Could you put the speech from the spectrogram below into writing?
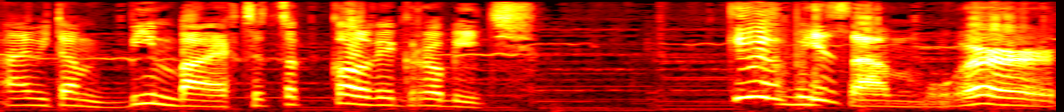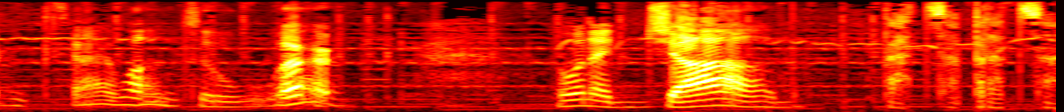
A mi tam bimba, ja chcę cokolwiek robić. Give me some work. I want to work. I want a job. Praca, praca.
